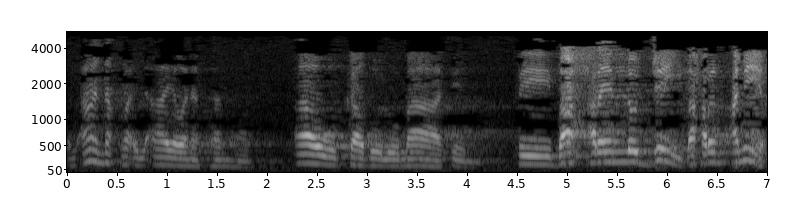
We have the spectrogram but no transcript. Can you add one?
الآن نقرأ الآية ونفهمها. أو كظلمات في بحر لجي بحر عميق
